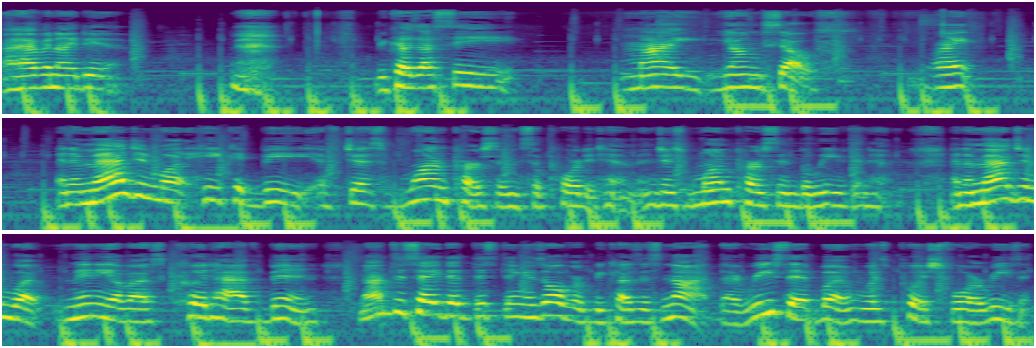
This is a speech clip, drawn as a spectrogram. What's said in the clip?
I have an idea. Because i see my young self, right? And imagine what he could be if just one person supported him and just one person believed in him. And imagine what many of us could have been. Not to say that this thing is over because it's not. That reset button was pushed for a reason.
